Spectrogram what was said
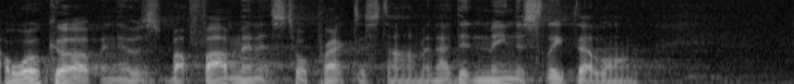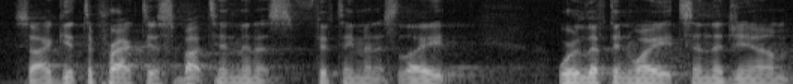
I woke up, and it was about five minutes till practice time, and I didn't mean to sleep that long. So I get to practice about 10 minutes, 15 minutes late. We're lifting weights in the gym.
